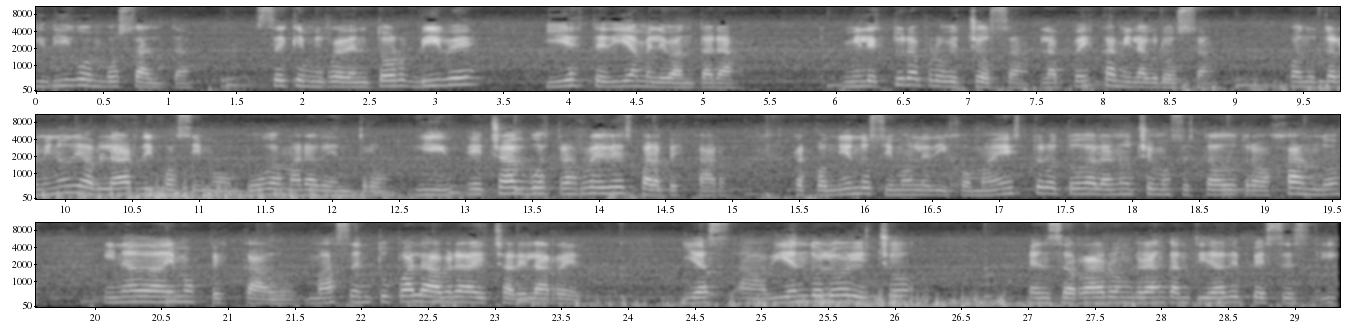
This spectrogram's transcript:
y digo en voz alta, sé que mi Redentor vive y este día me levantará. Mi lectura provechosa, la pesca milagrosa. Cuando terminó de hablar, dijo a Simón, boga mar adentro y echad vuestras redes para pescar. Respondiendo Simón le dijo, Maestro, toda la noche hemos estado trabajando y nada hemos pescado, mas en tu palabra echaré la red y habiéndolo hecho, encerraron gran cantidad de peces y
